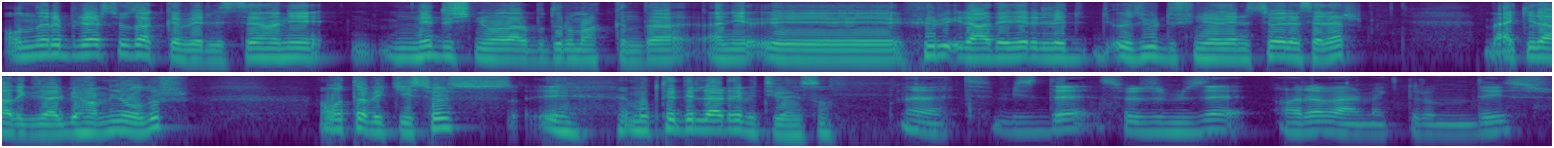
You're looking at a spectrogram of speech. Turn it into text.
Onlara birer söz hakkı verilse hani ne düşünüyorlar bu durum hakkında? Hani e, hür iradeleriyle özgür düşüncelerini söyleseler belki daha da güzel bir hamle olur. Ama tabii ki söz e, muktedirlerde bitiyor en son. Evet biz de sözümüze ara vermek durumundayız.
